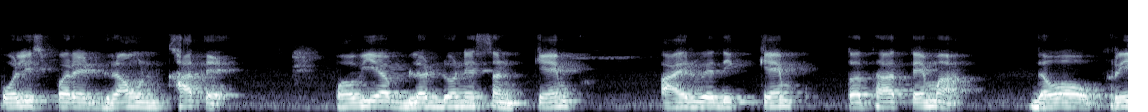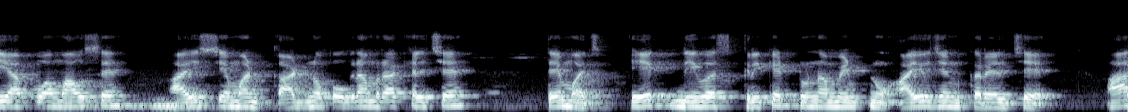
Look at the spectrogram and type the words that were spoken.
પોલીસ પરેડ ગ્રાઉન્ડ ખાતે ભવ્ય blood donation camp, Ayurvedic camp તથા તેમાં દવાઓ ફ્રી આપવામાં આવશે. આયુષ્યમાન કાર્ડનો પ્રોગ્રામ રાખેલ છે. તેમજ એક દિવસ ક્રિકેટ ટુર્નામેન્ટનું આયોજન કરેલ છે. આ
